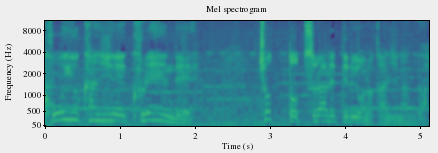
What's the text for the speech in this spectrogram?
こういう感じでクレーンでちょっとつられてるような感じなんだ。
